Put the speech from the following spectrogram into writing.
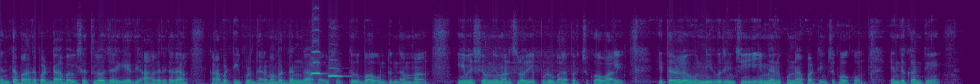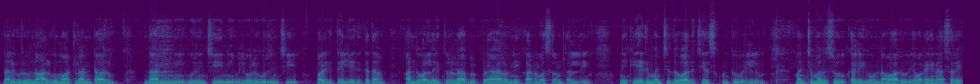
ఎంత బాధపడ్డా భవిష్యత్తులో జరిగేది ఆగదు కదా. కాబట్టి ఇప్పుడు ధర్మబద్ధంగా భవిష్యత్తు బాగుంటుందమ్మా. ఈ విషయం నీ మనసులో ఎప్పుడూ బలపరుచుకోవాలి. ఇతరులు నీ గురించి ఏమి అనుకున్నా పట్టించుకోకు. ఎందుకంటే నలుగురు నాలుగు మాటలు అంటారు. దాని నీ గురించి నీ విలువల గురించి వారికి తెలియదు కదా. అందువల్ల ఇతరుల అభిప్రాయాలు నీకు అనవసరం తల్లి. నీకు ఏది మంచిదో అది చేసుకుంటూ వెళ్ళు. మంచి మనసు కలిగి ఉన్నవారు ఎవరైనా సరే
